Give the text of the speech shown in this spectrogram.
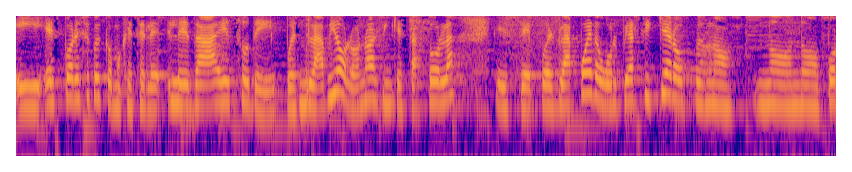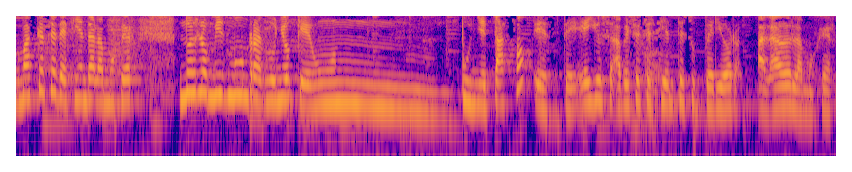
y es por eso que como que se le, le da eso de pues la violo, ¿no? Al fin que está sola, este pues la puedo golpear si quiero, pues no, no, no, por más que se defienda a la mujer, no es lo mismo un rasguño que un puñetazo, este, ellos a veces se siente superior al lado de la mujer.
